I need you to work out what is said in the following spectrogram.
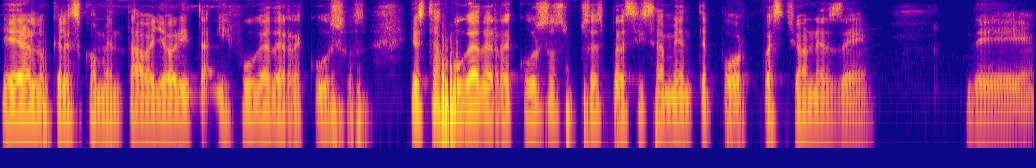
Era lo que les comentaba yo ahorita, y fuga de recursos. Esta fuga de recursos pues, es precisamente por cuestiones de, de,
